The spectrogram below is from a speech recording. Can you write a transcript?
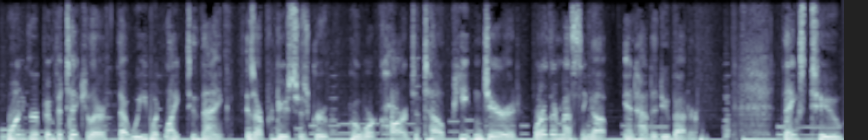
One group in particular that we would like to thank is our producers group, who work hard to tell Pete and Jared where they're messing up and how to do better. Thanks to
